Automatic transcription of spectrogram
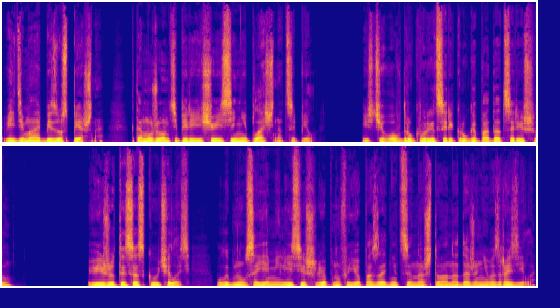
Видимо, безуспешно. К тому же он теперь еще и синий плащ нацепил. Из чего вдруг в рыцаре круга податься решил? «Вижу, ты соскучилась», — улыбнулся я Мелисе, шлепнув ее по заднице, на что она даже не возразила.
